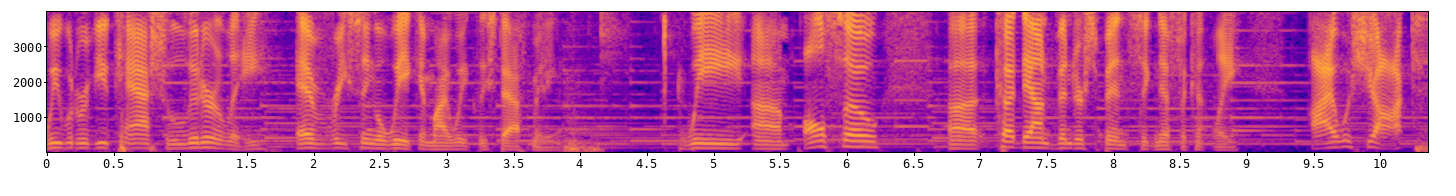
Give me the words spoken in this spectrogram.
we would review cash literally every single week in my weekly staff meeting. We um, also uh, cut down vendor spend significantly. I was shocked,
